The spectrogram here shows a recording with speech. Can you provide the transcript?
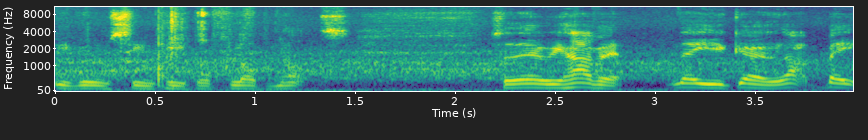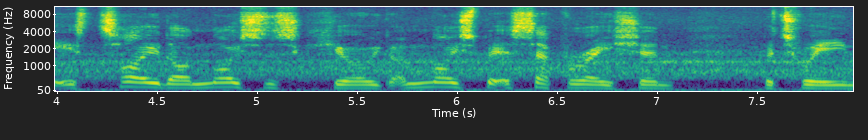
you've all seen people blob knots. So there we have it. There you go. That bait is tied on nice and secure. We've got a nice bit of separation between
